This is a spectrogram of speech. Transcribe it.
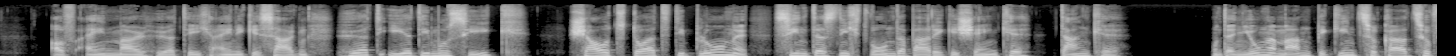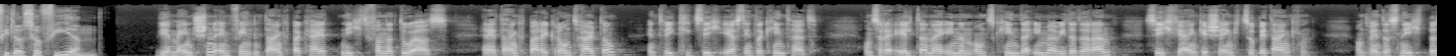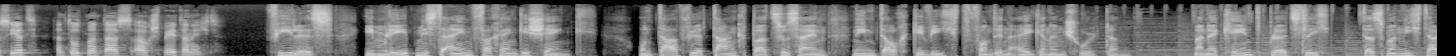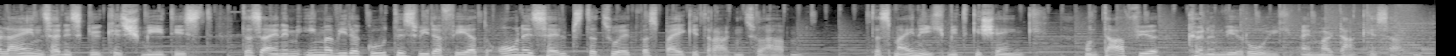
auf einmal hörte ich einige sagen, hört ihr die Musik? Schaut dort die Blume, sind das nicht wunderbare Geschenke? Danke. Und ein junger Mann beginnt sogar zu philosophieren. Wir Menschen empfinden Dankbarkeit nicht von Natur aus. Eine dankbare Grundhaltung entwickelt sich erst in der Kindheit. Unsere Eltern erinnern uns Kinder immer wieder daran, sich für ein Geschenk zu bedanken. Und wenn das nicht passiert, dann tut man das auch später nicht. Vieles im Leben ist einfach ein Geschenk. Und dafür dankbar zu sein, nimmt auch Gewicht von den eigenen Schultern. Man erkennt plötzlich, dass man nicht allein seines Glückes Schmied ist, dass einem immer wieder Gutes widerfährt, ohne selbst dazu etwas beigetragen zu haben. Das meine ich mit Geschenk. Und dafür können wir ruhig einmal Danke sagen.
